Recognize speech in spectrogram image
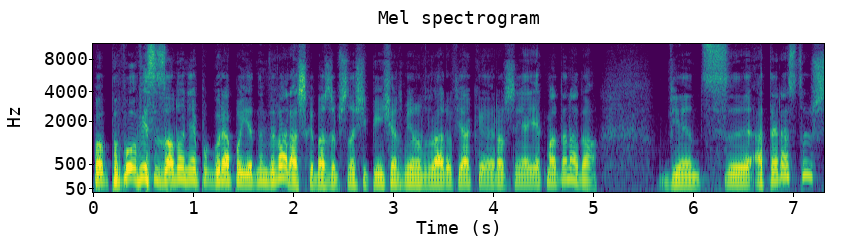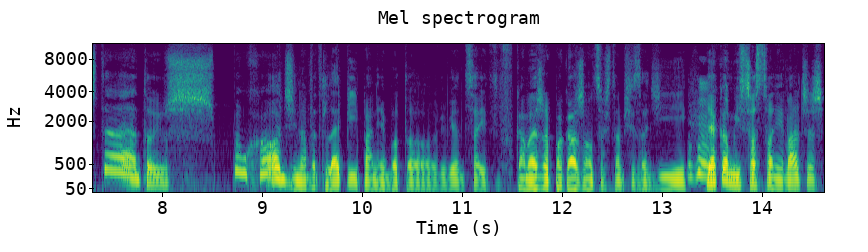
po, po, połowie sezonu, nie, po góra po jednym wywalasz, chyba, że przynosi 50 milionów dolarów jak rocznie, jak Maldonado. Więc, a teraz to już ten, to już uchodzi, nawet lepiej, panie, bo to więcej w kamerze pokażą, coś tam się zadzieje. Mhm. Jako mistrzostwo nie walczysz.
